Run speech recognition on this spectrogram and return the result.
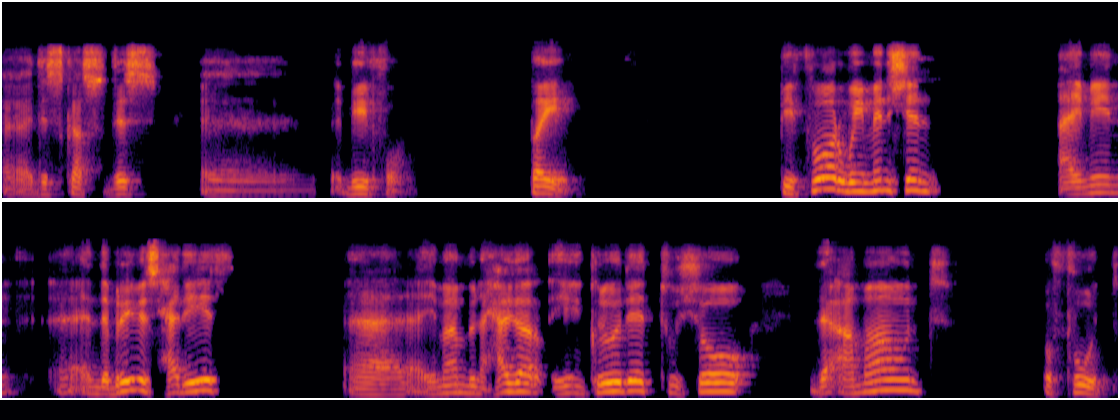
uh, discussed this uh, before. But before we mention, I mean, uh, in the previous hadith, uh, Imam bin Hajar, he included to show the amount of food.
